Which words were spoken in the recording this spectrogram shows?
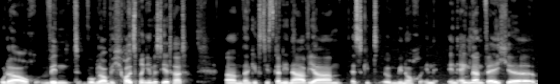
oder auch Wind, wo, glaube ich, Holzbring investiert hat. Ähm, dann gibt es die Skandinavier, es gibt irgendwie noch in, in England welche,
